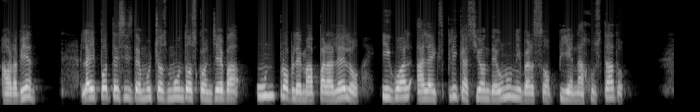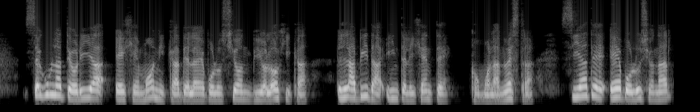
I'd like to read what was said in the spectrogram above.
Ahora bien, la hipótesis de muchos mundos conlleva un problema paralelo igual a la explicación de un universo bien ajustado. Según la teoría hegemónica de la evolución biológica, la vida inteligente, como la nuestra, si ha de evolucionar,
